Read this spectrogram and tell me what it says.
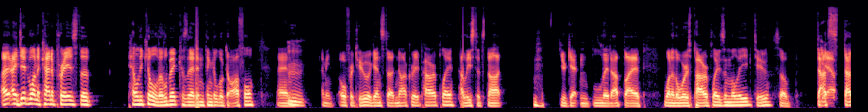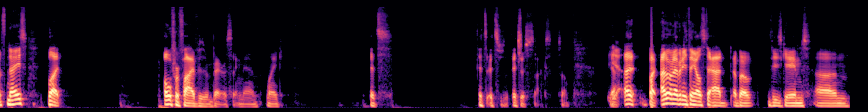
I, I did want to kind of praise the penalty kill a little bit because I didn't think it looked awful. And Mhm. I mean, 0 for 2 against a not great power play. At least it's not. You're getting lit up by one of the worst power plays in the league too. So that's Yeah. that's nice. But 0 for 5 is embarrassing, man. Like it's it's it's it just sucks. So yeah, Yeah. I, but I don't have anything else to add about these games. Um,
